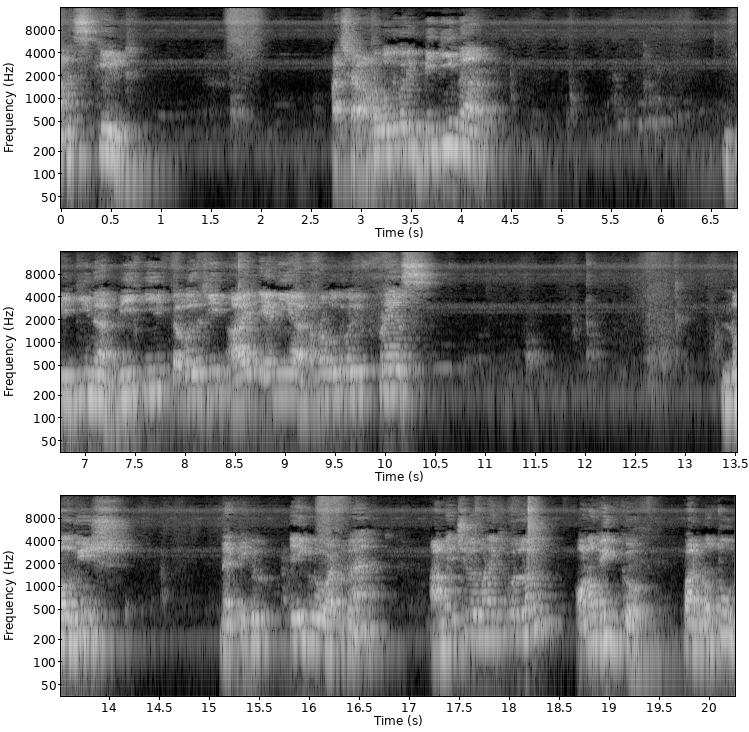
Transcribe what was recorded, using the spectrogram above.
আনস্কিলড আচ্ছা আমরা বলতে পারি beginner beginner B E double G I N E R আমরা বলতে পারি ফ্রেশ নোভিশ দেখ, এইগুলো এইগুলো ওয়ার্ড হ্যাঁ? আমেচিওর মানে কি বললাম অনভিজ্ঞ বা নতুন,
